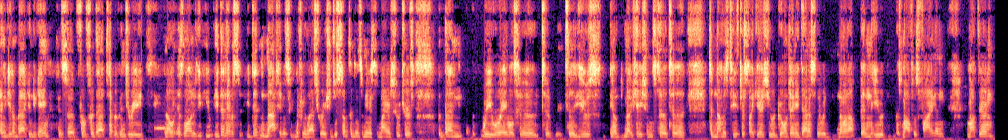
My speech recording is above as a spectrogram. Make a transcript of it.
and get him back in the game. Because uh, for for that type of injury, you know, as long as he, he, did have a, he did not have a significant laceration, just something as mean as minor sutures, but then we were able to to to use you know medications to to to numb his teeth, just like as you would go into any dentist, they would numb it up, and he would his mouth was fine, and come out there and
